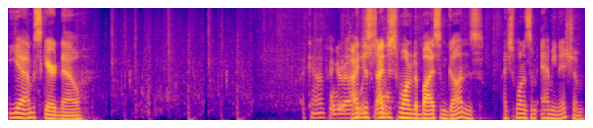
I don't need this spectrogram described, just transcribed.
yeah, I'm scared now. I can't figure out. I just, I just wanted to buy some guns. I just wanted some ammunition.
